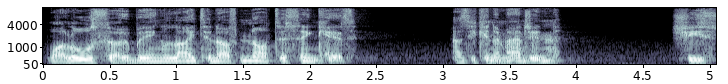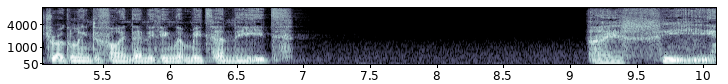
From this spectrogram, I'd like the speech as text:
while also being light enough not to sink it. As you can imagine, she's struggling to find anything that meets her needs. I see.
